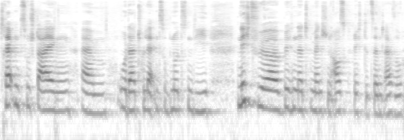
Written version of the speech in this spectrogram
Treppen zu steigen ähm, oder Toiletten zu benutzen, die nicht für behinderte Menschen ausgerichtet sind. Also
